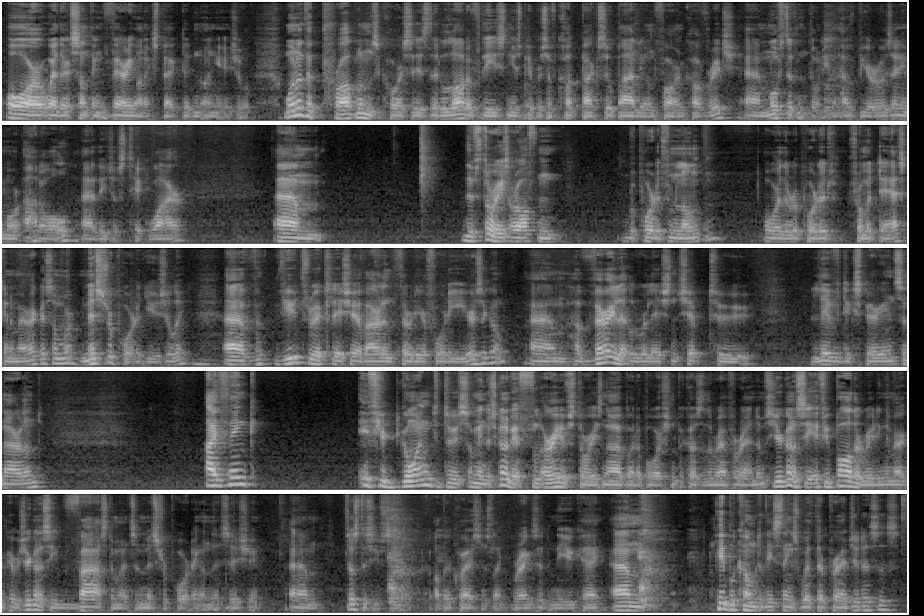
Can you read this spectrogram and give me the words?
or whether it's something very unexpected and unusual. One of the problems, of course, is that a lot of these newspapers have cut back so badly on foreign coverage. Um, most of them don't even have bureaus anymore at all, uh, they just take wire. Um, the stories are often reported from London. Or they're reported from a desk in America somewhere, misreported usually, uh, viewed through a cliche of Ireland 30 or 40 years ago, um, have very little relationship to lived experience in Ireland. I think if you're going to do, I mean, there's going to be a flurry of stories now about abortion because of the referendum. So you're going to see, if you bother reading the American papers, you're going to see vast amounts of misreporting on this issue. Um, just as you've seen other questions like Brexit in the UK. Um, people come to these things with their prejudices.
